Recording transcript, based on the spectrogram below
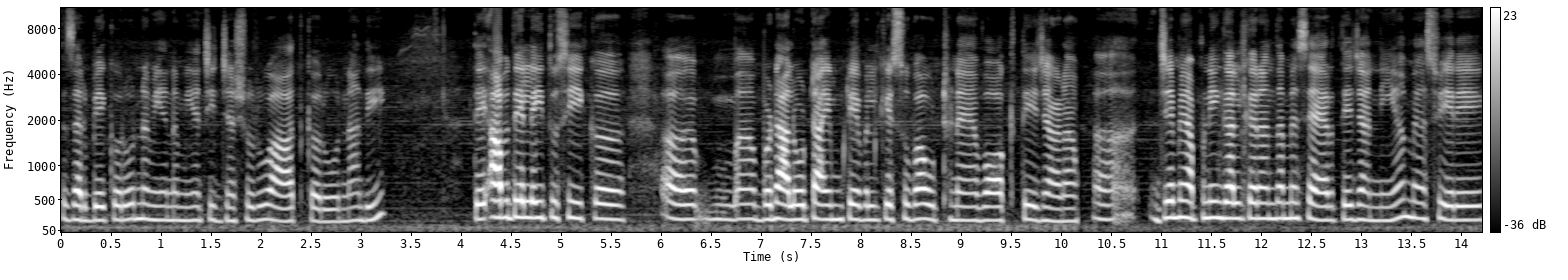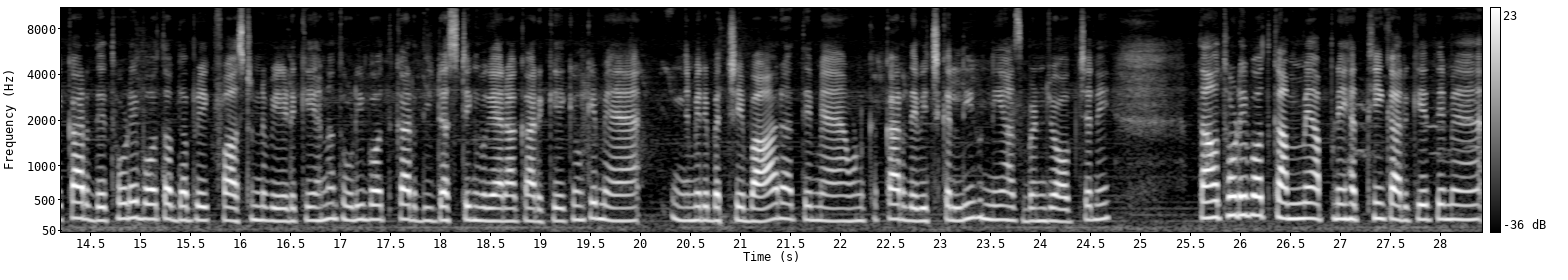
ਤਜਰਬੇ ਕਰੋ ਨਵੀਆਂ-ਨਵੀਆਂ ਚੀਜ਼ਾਂ ਸ਼ੁਰੂਆਤ ਕਰੋ ਉਹਨਾਂ ਦੀ। ਤੇ ਆਪਦੇ ਲਈ ਤੁਸੀਂ ਇੱਕ ਬਣਾ ਲਓ ਟਾਈਮ ਟੇਬਲ ਕਿ ਸਵੇਰ ਉੱਠਣਾ ਹੈ ਵਾਕ ਤੇ ਜਾਣਾ। ਜੇ ਮੈਂ ਆਪਣੀ ਗੱਲ ਕਰਾਂ ਤਾਂ ਮੈਂ ਸੈਰ ਤੇ ਜਾਨੀ ਆ ਮੈਂ ਸਵੇਰੇ ਘਰ ਦੇ ਥੋੜੇ ਬਹੁਤ ਆਪਦਾ ਬ੍ਰੇਕਫਾਸਟ ਨਵੇੜ ਕੇ ਹਨਾ ਥੋੜੀ ਬਹੁਤ ਘਰ ਦੀ ਡਸਟਿੰਗ ਵਗੈਰਾ ਕਰਕੇ, ਕਿਉਂਕਿ ਮੈਂ ਮੇਰੇ ਬੱਚੇ ਬਾਹਰ ਆ ਤੇ ਮੈਂ ਹੁਣ ਘਰ ਦੇ ਵਿੱਚ ਇਕੱਲੀ ਹੁੰਨੀ ਆ ਹਸਬੰਡ ਜੌਬ 'ਚ ਨੇ। ਤਾਂ ਥੋੜੇ ਬਹੁਤ ਕੰਮ ਮੈਂ ਆਪਣੇ ਹੱਥੀਂ ਕਰਕੇ ਤੇ ਮੈਂ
